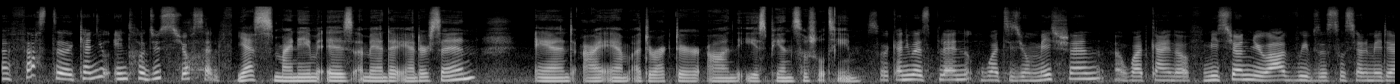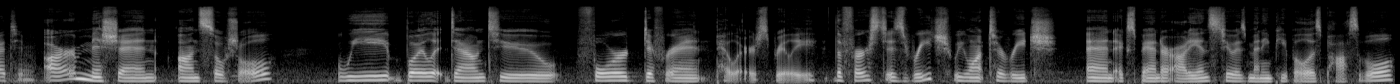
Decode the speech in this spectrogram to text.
Uh, first, uh, can you introduce yourself? Yes, my name is Amanda Anderson, and I am a director on the ESPN social team. So, can you explain what is your mission, uh, what kind of mission you have with the social media team? Our mission on social, we boil it down to four different pillars, really. The first is reach. We want to reach and expand our audience to as many people as possible.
